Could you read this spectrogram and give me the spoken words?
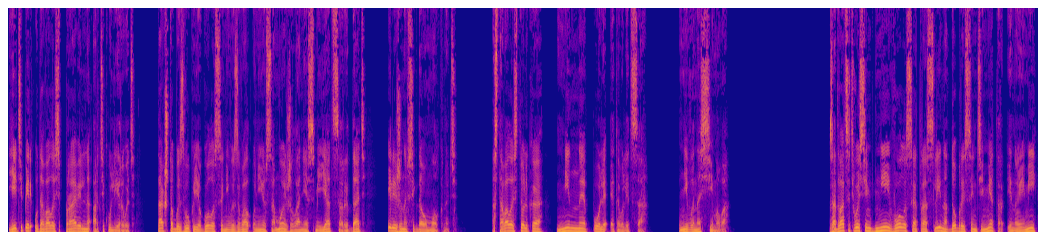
ей теперь удавалось правильно артикулировать, так, чтобы звук ее голоса не вызывал у нее самой желания смеяться, рыдать или же навсегда умолкнуть. Оставалось только минное поле этого лица, невыносимого. За 28 дней волосы отросли на добрый сантиметр, и Ноэми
